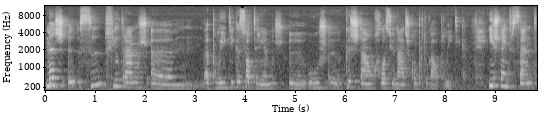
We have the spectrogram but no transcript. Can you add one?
mas eh, se filtrarmos a, eh, a política, só teremos uh, os uh, que estão relacionados com Portugal Política. Isto é interessante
